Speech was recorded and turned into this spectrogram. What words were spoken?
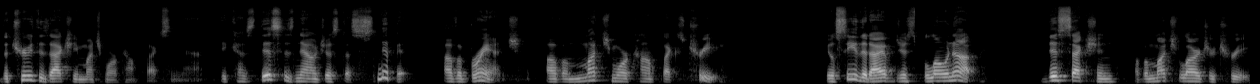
The truth is actually much more complex than that because this is now just a snippet of a branch of a much more complex tree. You'll see that I've just blown up this section of a much larger tree.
